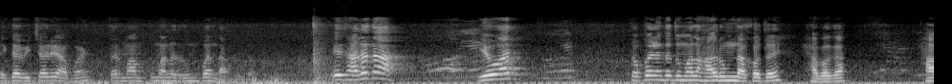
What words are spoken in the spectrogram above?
एकदा विचारूया आपण. तर मग तुम्हाला रूम पण दाखवतो. हे झालं का? येऊ आत. तोपर्यंत तुम्हाला हा रूम दाखवतोय. हा बघा. हा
